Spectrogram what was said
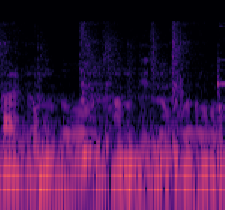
한 달 정도 장기적으로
